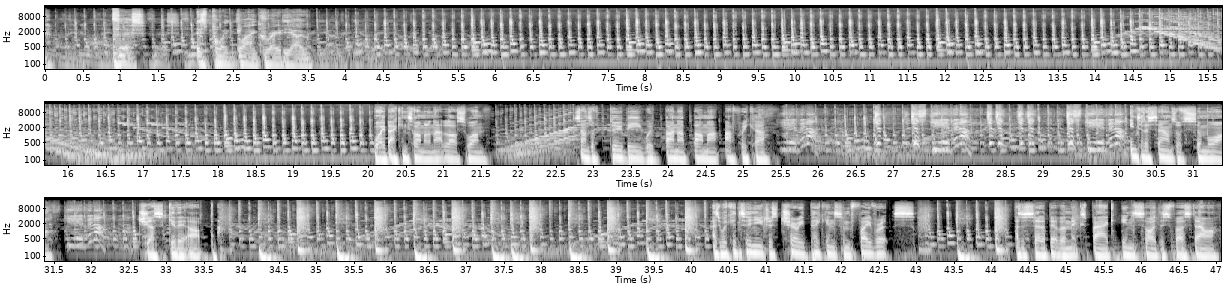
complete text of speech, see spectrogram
This is Point Blank Radio. Way back in time on that last one. Sounds of Doobie with Bana Bama Africa. Give it up. Just, just, just, just give it up. Into the sounds of Samoa. Just give it up. Just give it up. As we continue just cherry picking some favourites. As I said, a bit of a mixed bag inside this first hour.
